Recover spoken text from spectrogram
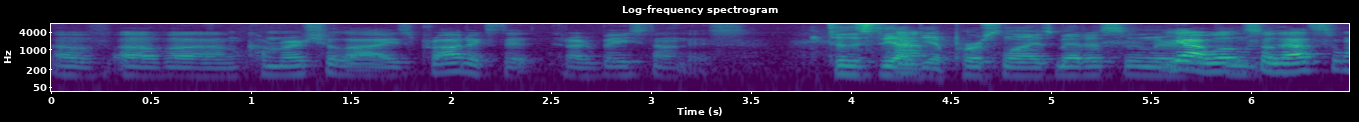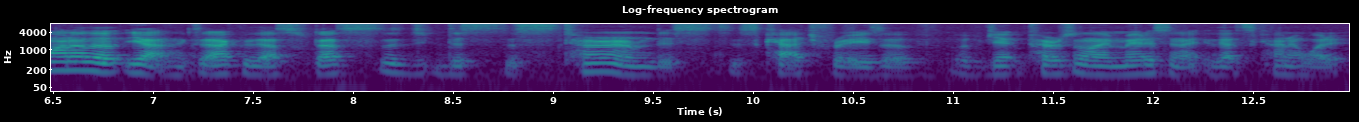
of, of um, commercialized products that, that are based on this. So this is the uh, idea of personalized medicine, or yeah. Well, so that's one of the yeah exactly. That's that's the, this this term this this catchphrase of, of personalized medicine. That's kind of what it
